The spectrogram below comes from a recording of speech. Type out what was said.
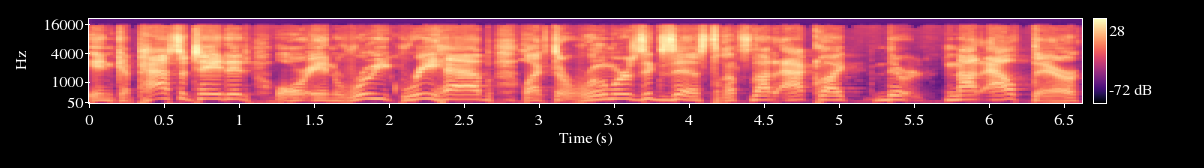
incapacitated or in re- rehab, like the rumors exist, let's not act like they're not out there.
